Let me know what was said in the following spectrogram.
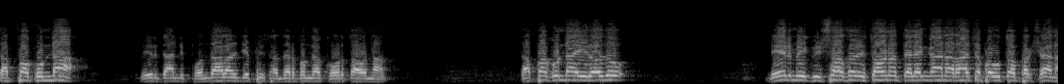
తప్పకుండా మీరు దాన్ని పొందాలని చెప్పి సందర్భంగా కోరుతా ఉన్నాను తప్పకుండా ఈరోజు నేను మీకు విశ్వాసం ఇస్తా ఉన్నాను తెలంగాణ రాష్ట్ర ప్రభుత్వం పక్షాన.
